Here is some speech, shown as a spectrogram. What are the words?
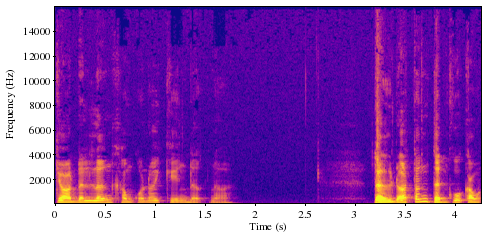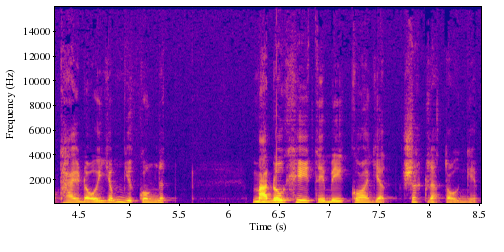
cho đến lớn không có nói chuyện được nữa. Từ đó tánh tình của cậu thay đổi giống như con nít, mà đôi khi thì bị co giật rất là tội nghiệp.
